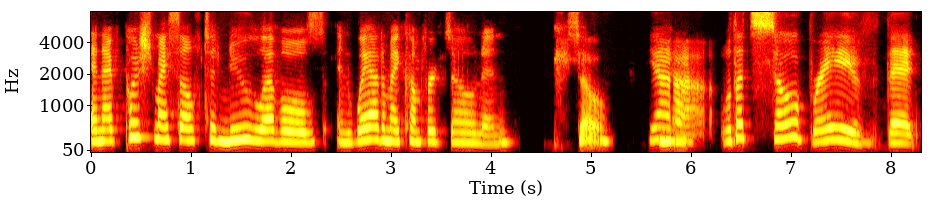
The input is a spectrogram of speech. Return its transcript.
And I've pushed myself to new levels and way out of my comfort zone. And so yeah. yeah. Well, that's so brave that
